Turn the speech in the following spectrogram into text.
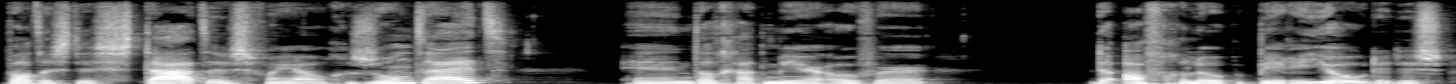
Wat is de status van jouw gezondheid? En dat gaat meer over de afgelopen periode. Dus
